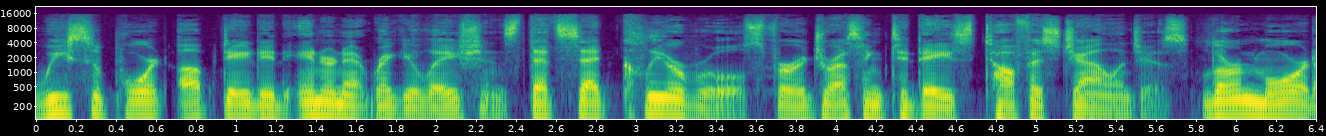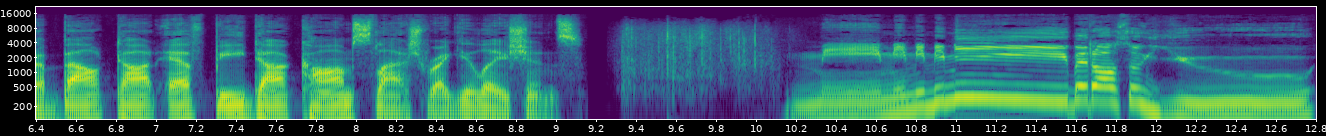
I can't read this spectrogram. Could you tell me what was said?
We support updated internet regulations that set clear rules for addressing today's toughest challenges. Learn more at about.fb.com slash regulations. Me, me, me, me, me, but also you.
